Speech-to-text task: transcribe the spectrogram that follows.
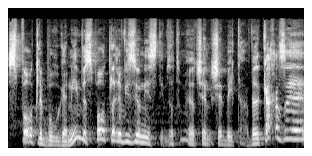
ספורט לבורגנים וספורט לרוויזיוניסטים, זאת אומרת של, של בית"ר. וככה זה,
